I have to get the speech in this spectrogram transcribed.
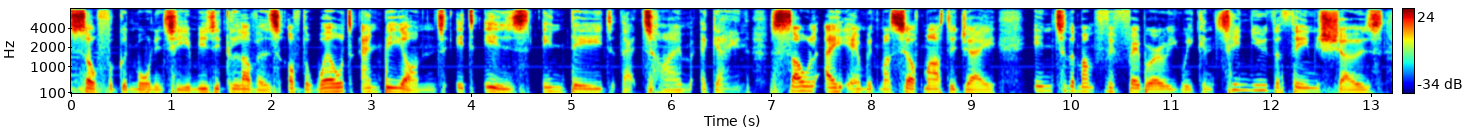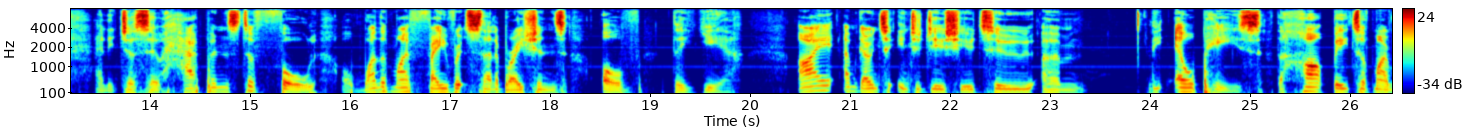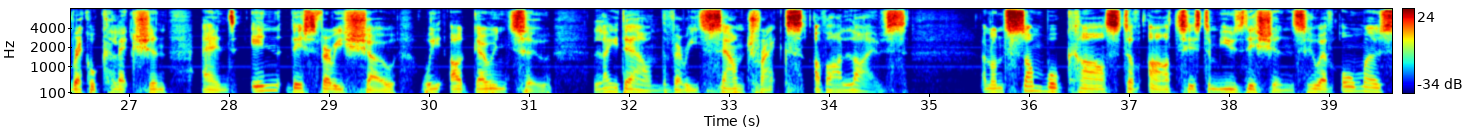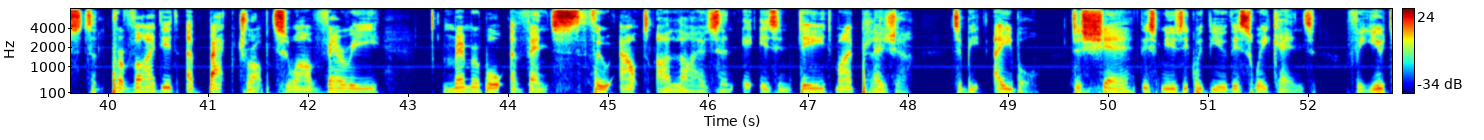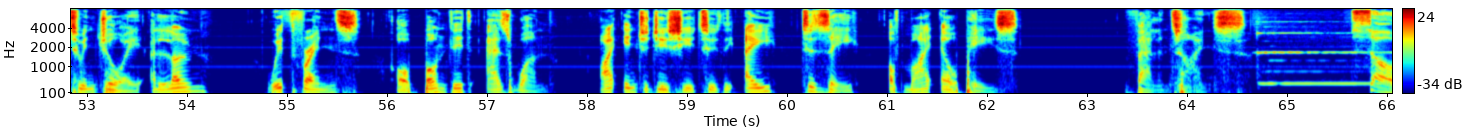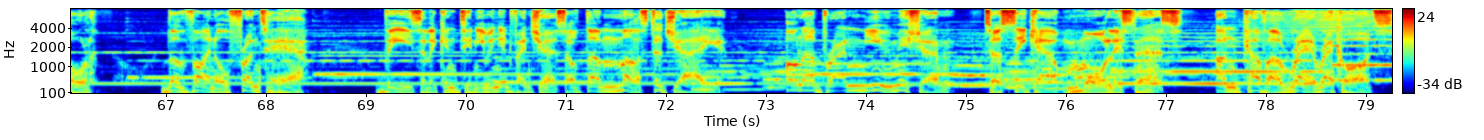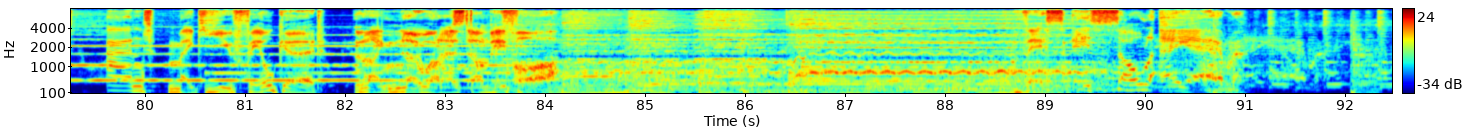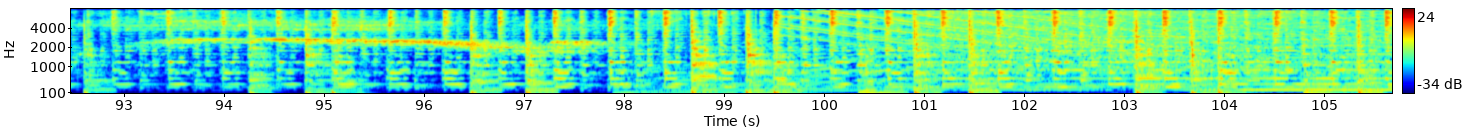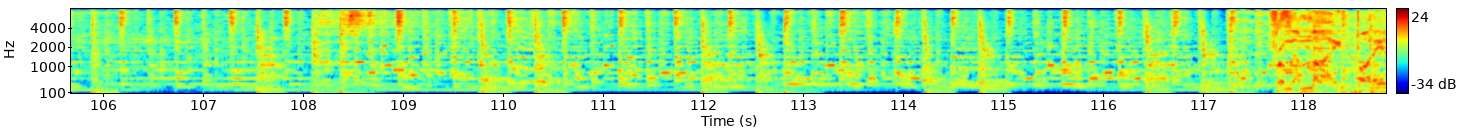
Soulful good morning to you, music lovers of the world and beyond. It is indeed that time again. Soul AM with myself, Master J. Into the month of February, we continue the theme shows, and it just so happens to fall on one of my favourite celebrations of the year. I am going to introduce you to um, the LPs, the heartbeats of my record collection. And in this very show, we are going to lay down the very soundtracks of our lives. An ensemble cast of artists and musicians who have almost provided a backdrop to our very memorable events throughout our lives. And it is indeed my pleasure to be able to share this music with you this weekend for you to enjoy alone, with friends, or bonded as one. I introduce you to the A to Z of my LPs. Valentine's. Soul, the vinyl frontier. These are the continuing adventures of the Master J on a brand new mission to seek out more listeners, uncover rare records, and make you feel good like no one has done before. This is Soul AM.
